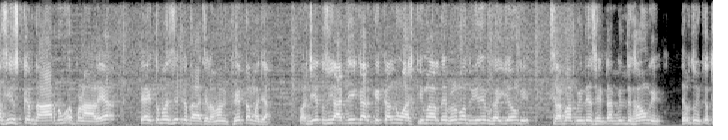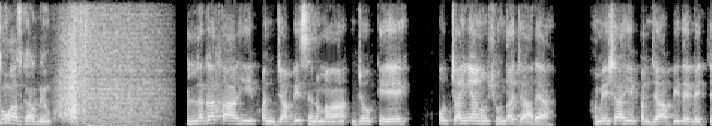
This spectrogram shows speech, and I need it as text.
ਅਸੀਂ ਉਸ ਕਿਰਦਾਰ ਨੂੰ ਅਪਣਾ ਲਿਆ ਤੇ ਅੱਜ ਤੋਂ ਬਾਅਦ ਅਸੀਂ ਕਿਰਦਾਰ ਚਲਾਵਾਂਗੇ ਫਿਰ ਤਾਂ ਮਜ਼ਾ। ਪਰ ਜੇ ਤੁਸੀਂ ਅੱਜ ਹੀ ਕਰਕੇ ਕੱਲ ਨੂੰ ਆਸ਼ਕੀ ਮਾਰਦੇ ਫਿਲਮਾਂ ਦੂਜੀਆਂ ਵਿਖਾਈ ਜਾਓਗੇ ਸ਼ਰਾਬਾਂ ਪੀਂਦੇ, ਸਿਗਰਟਾਂ ਪੀਂਦੇ, ਦਿਖਾਓਗੇ, ਤੇ ਤੁਸੀਂ ਕਿੱਥੋਂ ਆਸ ਕਰਦੇ ਹੋ? ਲਗਾਤਾਰ ਹੀ ਪੰਜਾਬੀ ਸਿਨੇਮਾ ਜੋ ਕਿ ਉਚਾਈਆਂ ਨੂੰ ਛੂੰਹਦਾ ਜਾ ਰਿਹਾ, ਹਮੇਸ਼ਾ ਹੀ ਪੰਜਾਬੀ ਦੇ ਵਿੱਚ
